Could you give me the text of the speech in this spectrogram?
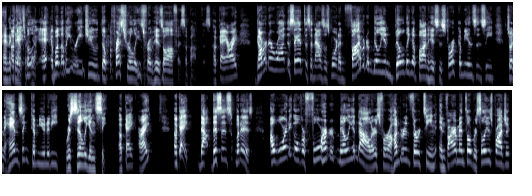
and the okay, cancer. but, yeah. eh, but let me read you the press release from his office about this. Okay, all right. Governor Ron DeSantis announces more than 500 million building upon his historic community to enhancing community resiliency. Okay, all right. Okay, now this is what it is. Awarding over $400 million for 113 environmental resilience projects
